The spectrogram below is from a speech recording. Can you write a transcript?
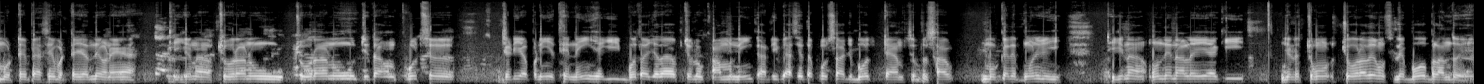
ਮੋٹے ਪੈਸੇ ਵੱਟੇ ਜਾਂਦੇ ਹੋਣੇ ਆ, ਠੀਕ ਹੈ ਨਾ? ਚੋਰਾਂ ਨੂੰ ਚੋਰਾਂ ਨੂੰ ਜਿੱਦਾਂ ਹੁਣ ਪੁਲਿਸ ਜਿਹੜੀ ਆਪਣੀ ਇੱਥੇ ਨਹੀਂ ਹੈਗੀ, ਬਹੁਤਾ ਜ਼ਿਆਦਾ ਚਲੋ ਕੰਮ ਨਹੀਂ ਕਰਦੀ, ਵੈਸੇ ਤਾਂ ਪੁਲਿਸ ਅੱਜ ਬਹੁਤ ਟਾਈਮ ਸੇ ਮੌਕੇ ਤੇ ਪਹੁੰਚ ਗਈ, ਠੀਕ ਹੈ ਨਾ? ਉਹਦੇ ਨਾਲ ਇਹ ਹੈ ਕਿ ਜਿਹੜਾ ਚੋ- ਚੋਰਾਂ ਦੇ ਹੌਸਲੇ ਬਹੁਤ ਬੁਲੰਦ ਹੋਏ।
